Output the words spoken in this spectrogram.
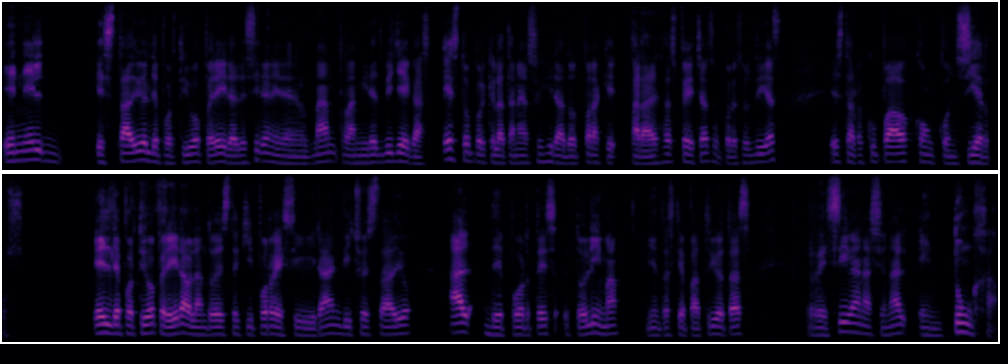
en el estadio del Deportivo Pereira, es decir, en el Hernán Ramírez Villegas. Esto porque el Atanasio Girardot para que para esas fechas o por esos días estará ocupado con conciertos. El Deportivo Pereira, hablando de este equipo, recibirá en dicho estadio al Deportes Tolima, mientras que Patriotas recibe a Nacional en Tunja.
